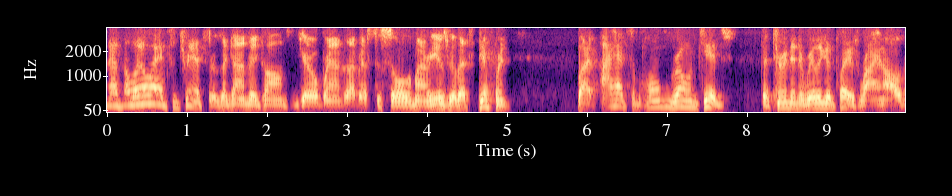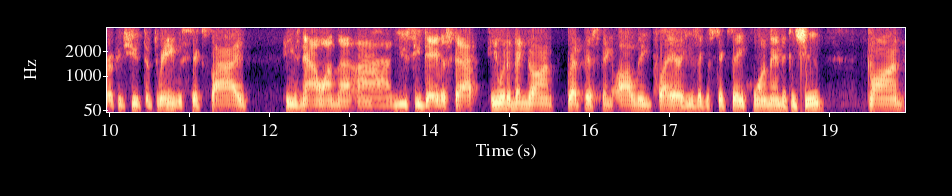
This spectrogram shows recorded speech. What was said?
and Loyola had some transfers like Andre Collins and Gerald Brown, God rest his soul, Amari Israel. That's different. But I had some homegrown kids that turned into really good players. Ryan Oliver could shoot the three. He was six five. He's now on the uh, UC Davis staff. He would have been gone. Brett Bisping, all league player. He's like a six eight four man that can shoot. Gone.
